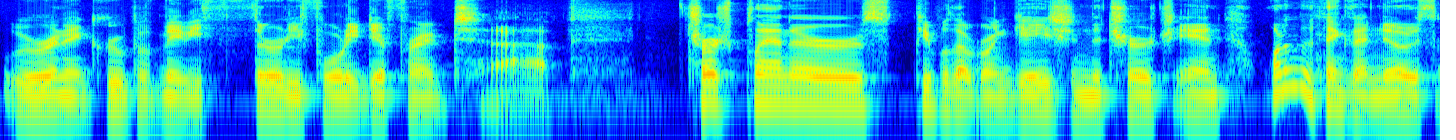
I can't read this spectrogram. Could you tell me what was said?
we were in a group of maybe 30, 40 different uh, church planters, people that were engaged in the church, and one of the things I noticed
